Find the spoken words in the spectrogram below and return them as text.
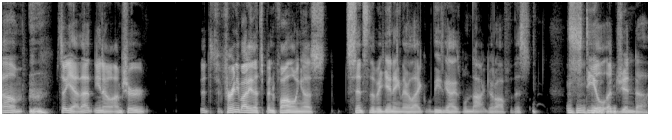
Um, so yeah, that you know, I'm sure it's for anybody that's been following us since the beginning. They're like, these guys will not get off of this steel agenda.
